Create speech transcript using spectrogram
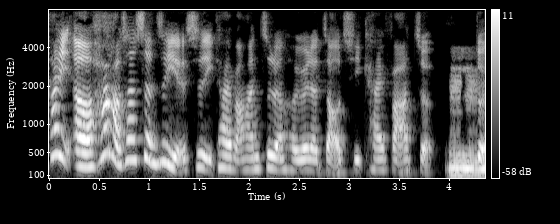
他呃，他好像甚至也是以太坊和智能合约的早期开发者，嗯，对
